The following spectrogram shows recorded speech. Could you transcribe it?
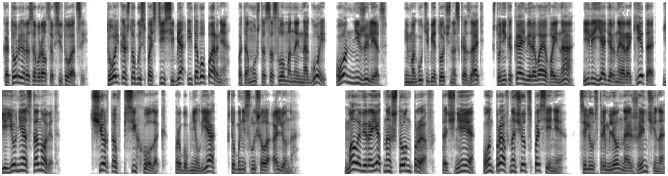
который разобрался в ситуации. «Только чтобы спасти себя и того парня, потому что со сломанной ногой он не жилец, и могу тебе точно сказать, что никакая мировая война или ядерная ракета ее не остановят. «Чертов психолог!» – пробубнил я, чтобы не слышала Алена. Маловероятно, что он прав. Точнее, он прав насчет спасения. Целеустремленная женщина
